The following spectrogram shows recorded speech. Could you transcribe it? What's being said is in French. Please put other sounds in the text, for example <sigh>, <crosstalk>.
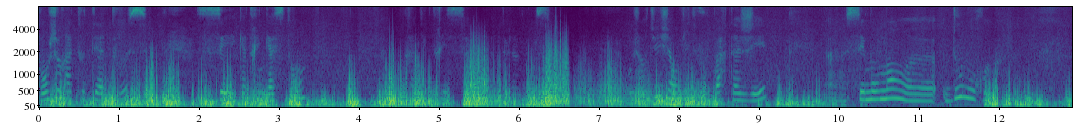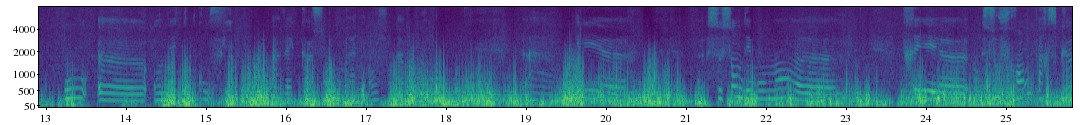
Bonjour à toutes et à tous, c'est Catherine Gaston, traductrice de l'inconscient. Aujourd'hui j'ai envie de vous partager euh, ces moments euh, douloureux où euh, on est en conflit avec son compagnon, son amour. et ce sont des moments très souffrants parce que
